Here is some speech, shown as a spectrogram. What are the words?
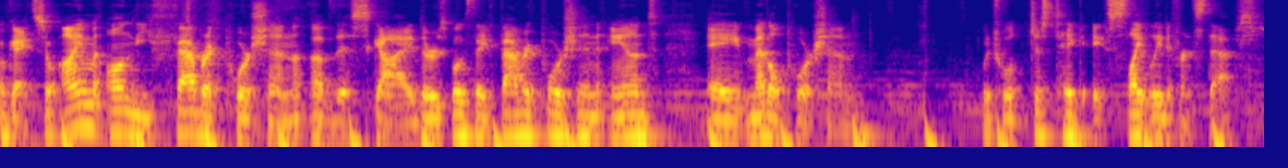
Okay, so I'm on the fabric portion of this guide. There's both a fabric portion and a metal portion, which will just take a slightly different steps.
